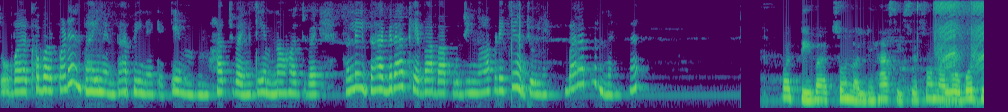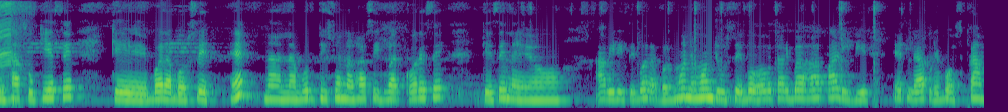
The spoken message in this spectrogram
તો ખબર પડે ને ભાઈને ને ભાભીને કે કેમ હચવાય ને કેમ ન હચવાય. ભલે ભાગ રાખે બા બાપુજીનો આપણે ક્યાં જોઈએ? બરાબર ને, હે? બધી વાત સોનલની હાસી છે સોનલ બધું હાસું કહે છે કે બરાબર છે હે ના ના બુદ્ધિ સોનલ હાસી જ વાત કરે છે કે છે ને આવી રીતે બરાબર મને મંજૂર છે બહુ હવે તારી બા હા પાડી દે એટલે આપણે બસ કામ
